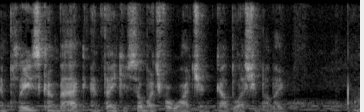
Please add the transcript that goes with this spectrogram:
and please come back and thank you so much for watching. God bless you. Bye bye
